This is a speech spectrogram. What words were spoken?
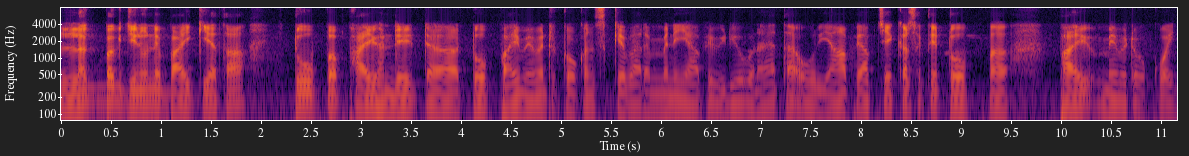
लगभग जिन्होंने बाई किया था top five hundred top five meme tokens के बारे में मैंने यहाँ पे वीडियो बनाया था और यहाँ पे आप चेक कर सकते हैं टॉप फाइव मेमेटो कोइन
